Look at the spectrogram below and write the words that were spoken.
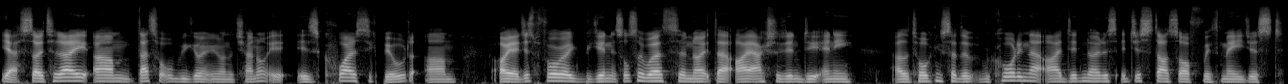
yeah. So today, um, that's what we'll be going on the channel. It is quite a sick build. Um, oh yeah. Just before we begin, it's also worth to note that I actually didn't do any other talking. So the recording that I did notice, it just starts off with me just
